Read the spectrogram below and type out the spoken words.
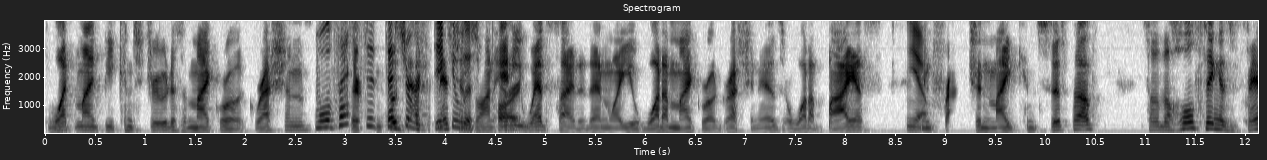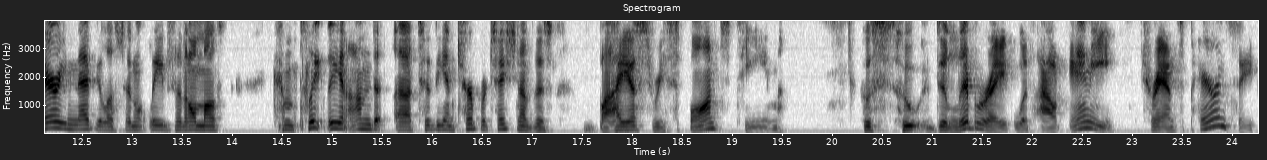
what might be construed as a microaggression. Well, that's the- no that's definitions ridiculous on part. any website at NYU what a microaggression is or what a bias Yeah. infraction might consist of. So the whole thing is very nebulous and it leaves it almost completely on uh, to the interpretation of this bias response team who who deliberate without any transparency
